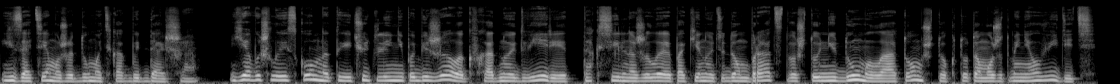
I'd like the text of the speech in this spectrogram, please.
и затем уже думать, как быть дальше. Я вышла из комнаты и чуть ли не побежала к входной двери, так сильно желая покинуть дом братства, что не думала о том, что кто-то может меня увидеть.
